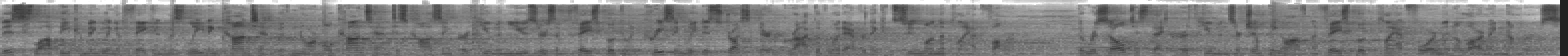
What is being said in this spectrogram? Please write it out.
This sloppy commingling of fake and misleading content with normal content is causing Earth human users of Facebook to increasingly distrust their grok of whatever they consume on the platform. The result is that Earth humans are jumping off the Facebook platform in alarming numbers.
